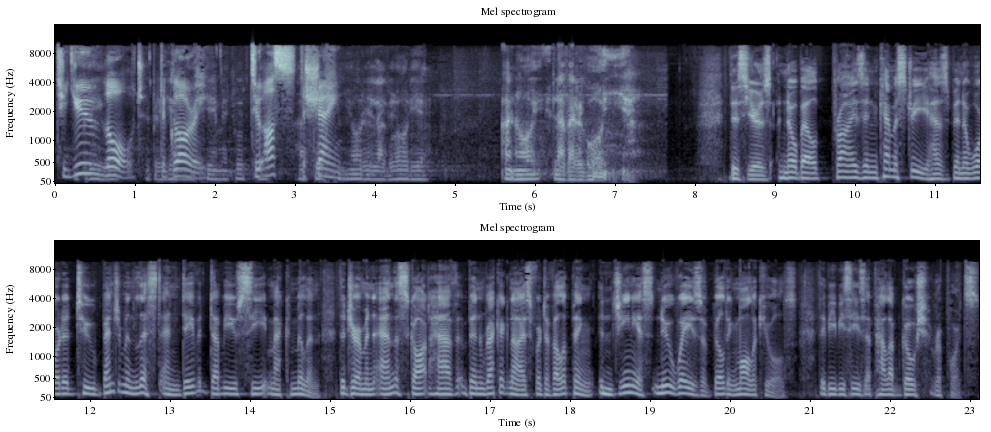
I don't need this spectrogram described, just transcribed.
To you, Lord, the glory, to us, the shame a noi la vergogna. This year's Nobel Prize in Chemistry has been awarded to Benjamin List and David W.C. MacMillan. The German and the Scot have been recognized for developing ingenious new ways of building molecules. The BBC's Pallab Ghosh reports.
